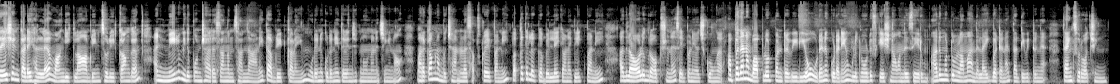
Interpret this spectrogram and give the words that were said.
ரேஷன் கடைகளில் வாங்கிக்கலாம் அப்படின்னு சொல்லியிருக்காங்க. அண்ட் மேலும் இது போன்ற அரசாங்கம் சார்ந்த அனைத்து அப்டேட்களையும் உடனுக்குடனே தெரிஞ்சுக்கணும்னு நினச்சிங்கன்னா மறக்காமல் நம்ம சேனலை சப்ஸ்கிரைப் பண்ணி பக்கத்தில் இருக்க பெல்லைக்கான கிளிக் பண்ணி அதில் ஆளுங்கிற ஆப்ஷனை செட் பண்ணி வச்சுக்கோங்க. அப்போ தான் நம்ம அப்லோட் பண்ணுற வீடியோ உடனுக்குடனே உங்களுக்கு நோட்டிஃபிகேஷனாக வந்து சேரும். அது மட்டும் இல்லாமல் அந்த லைக் பட்டனை தட்டி விட்டுருங்க தேங்க்ஸ் ஃபார் வாட்சிங்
